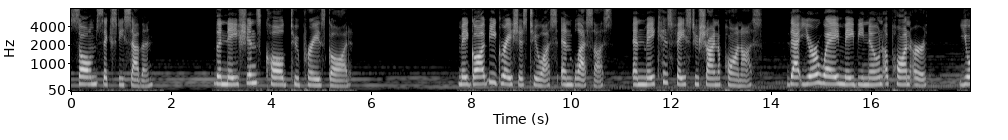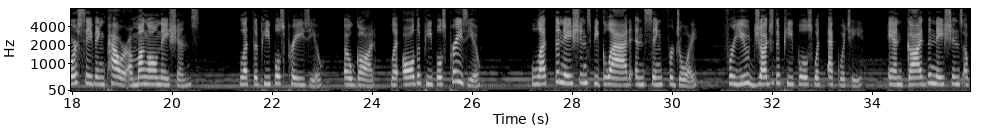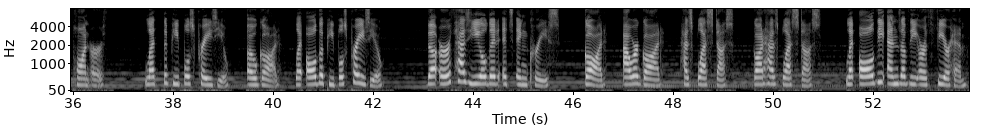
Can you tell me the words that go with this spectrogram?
Psalm 67 The nations called to praise God. May God be gracious to us and bless us, and make his face to shine upon us, that your way may be known upon earth, your saving power among all nations. Let the peoples praise you, O God, let all the peoples praise you. Let the nations be glad and sing for joy, for you judge the peoples with equity and guide the nations upon earth. Let the peoples praise you, O God. Let all the peoples praise you. The earth has yielded its increase. God, our God, has blessed us. God has blessed us. Let all the ends of the earth fear him.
